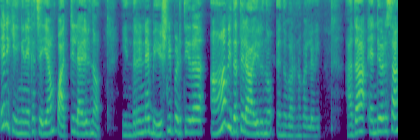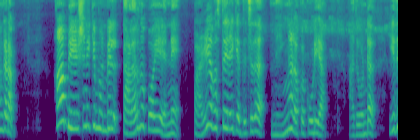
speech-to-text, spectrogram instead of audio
എനിക്ക് ഇങ്ങനെയൊക്കെ ചെയ്യാൻ പറ്റില്ലായിരുന്നു. ഇന്ദ്രനെ ഭീഷണിപ്പെടുത്തിയത് ആ വിധത്തിലായിരുന്നു എന്ന് പറഞ്ഞു പല്ലവി. അതാ എന്റെ ഒരു സങ്കടം. ആ ഭീഷണിക്ക് മുൻപിൽ തളർന്നു പോയ എന്നെ പഴയ അവസ്ഥയിലേക്ക് എത്തിച്ചത് നിങ്ങളൊക്കെ കൂടിയാ. അതുകൊണ്ട് ഇത്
